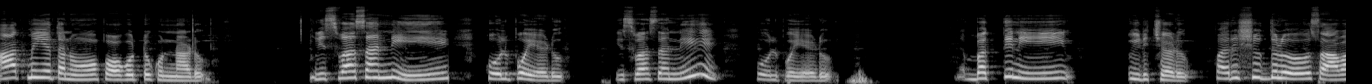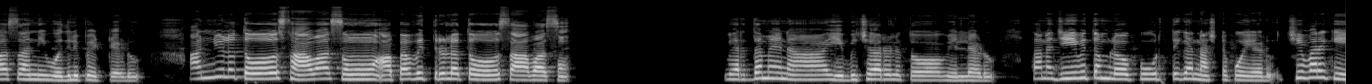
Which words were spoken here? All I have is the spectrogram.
ఆత్మీయతను పోగొట్టుకున్నాడు. విశ్వాసాన్ని కోల్పోయాడు. విశ్వాసాన్ని కోల్పోయాడు. భక్తిని విడిచాడు. పరిశుద్ధులు సావాసాన్ని వదిలిపెట్టాడు. అన్యులతో సావాసం అపవిత్రులతో సావాసం. వ్యర్థమైన వ్యభిచారులతో వెళ్ళాడు. తన జీవితంలో పూర్తిగా నష్టపోయాడు. చివరికి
